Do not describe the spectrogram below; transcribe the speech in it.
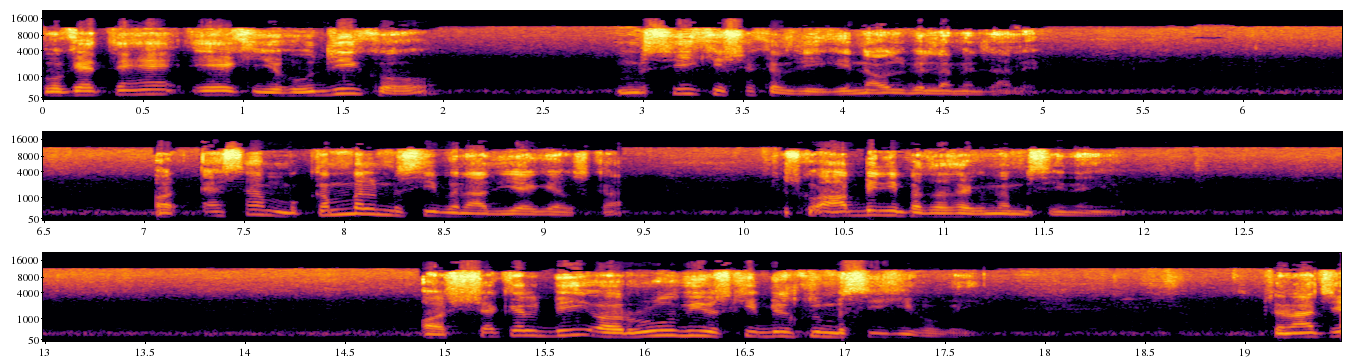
وہ کہتے ہیں، ایک یہودی کو مسیح کی شکل دی گئی ناول باللہ من ظالم اور ایسا مکمل مسیح بنا دیا گیا اس کا، اس کو آپ بھی نہیں پتا تھا کہ میں مسیح نہیں ہوں۔ اور شکل بھی اور روح بھی اس کی بالکل مسیحی ہو گئی۔ چنانچہ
